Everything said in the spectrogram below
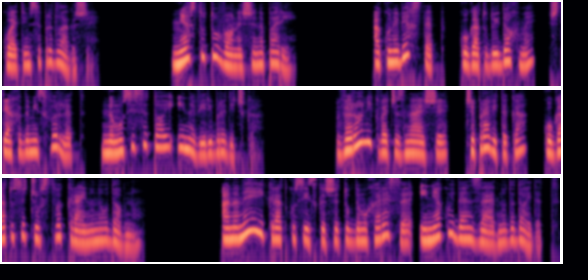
което им се предлагаше. Мястото вонеше на пари. Ако не бях с теб, когато дойдохме, щяха да ми схвърлят, намуси се той и навири брадичка. Вероник вече знаеше, че прави така, когато се чувства крайно неудобно. А на нея и кратко се искаше тук да му хареса и някой ден заедно да дойдат.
